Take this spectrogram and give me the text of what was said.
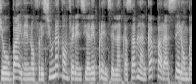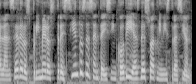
Joe Biden ofreció una conferencia de prensa en la Casa Blanca para hacer un balance de los primeros 365 días de su administración.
